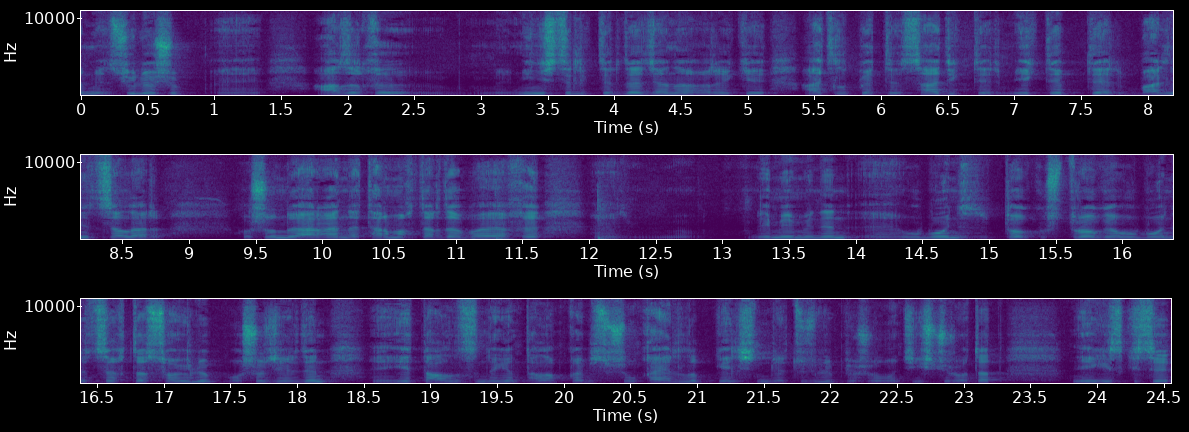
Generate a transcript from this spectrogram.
менен сүйлөшүп азыркы министрликтерде жанагыреки айтылып кетти. Садиктер мектептер больницалар ошондой ар кандай тармактарда баягы эме менен убойный ток строго убойный цехта союлуп ошол жерден эт алынсын деген талапка биз ушун кайрылып келишимдер түзүлүп ошол боюнча иш жүрүп атат. Негизгиси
